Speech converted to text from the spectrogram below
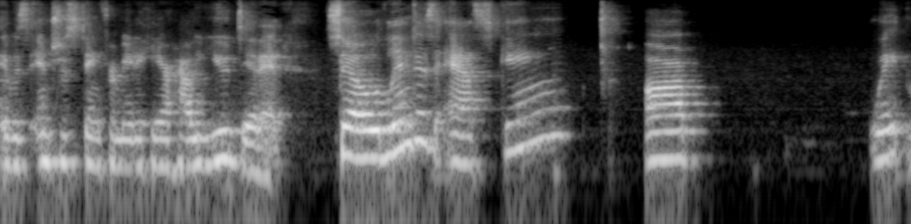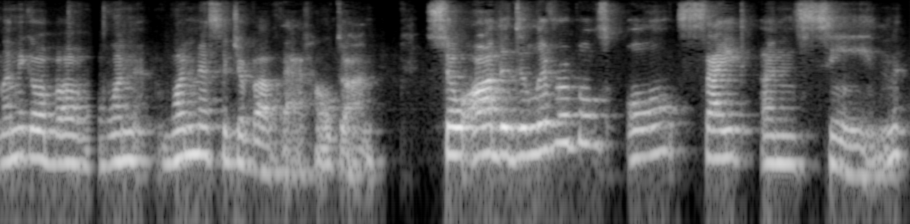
it was interesting for me to hear how you did it. So Linda's asking, uh, wait, let me go above one, one message above that. Hold on. So are the deliverables all sight unseen?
